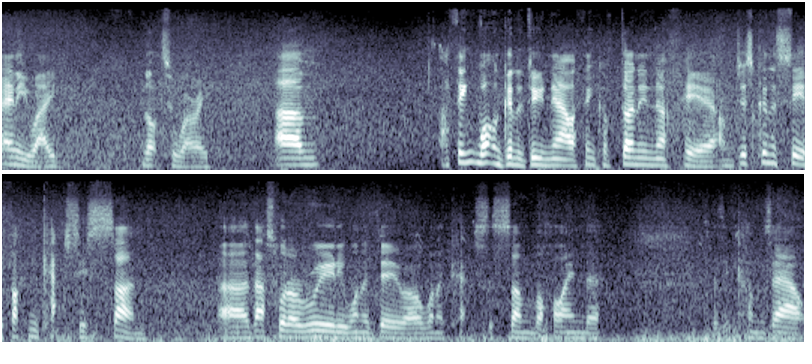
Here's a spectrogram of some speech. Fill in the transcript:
anyway, not to worry. Um, I think what I'm going to do now, I think I've done enough here. I'm just going to see if I can catch this sun Uh, that's what I really want to do. I want to catch the sun behind the as it comes out.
